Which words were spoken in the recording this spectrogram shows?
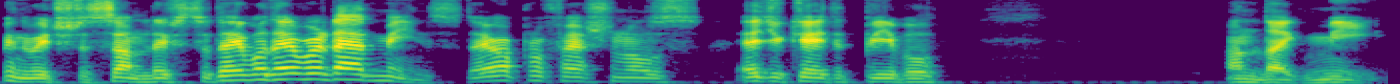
In which the sun lives today, whatever that means. They are professionals, educated people. unlike me.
